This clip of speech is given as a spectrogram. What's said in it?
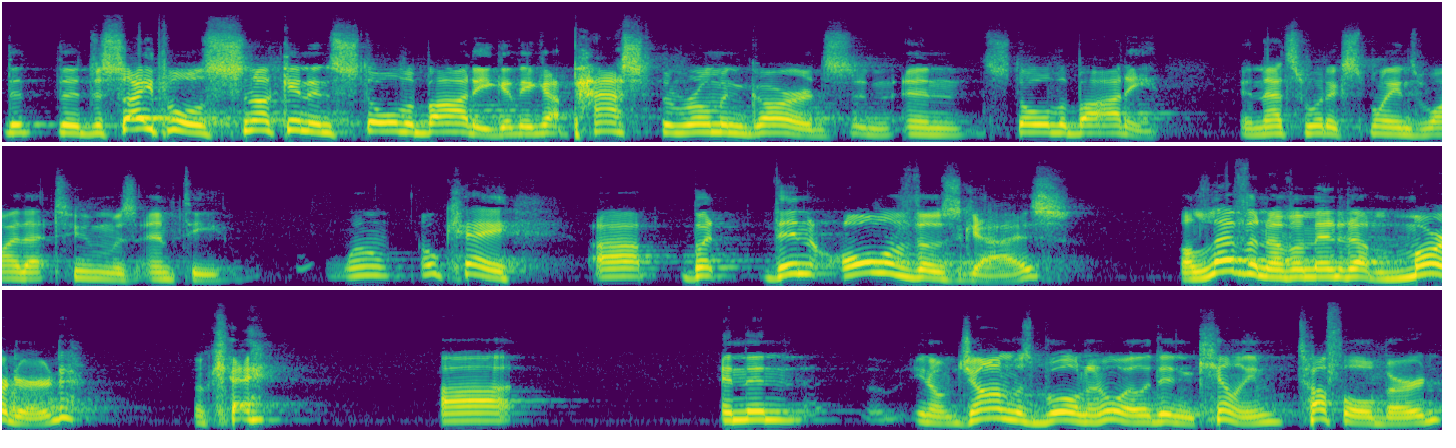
the, the, disciples snuck in and stole the body. They got past the Roman guards and, and stole the body. And that's what explains why that tomb was empty. Well, okay. Uh, but then all of those guys, 11 of them ended up martyred, okay? Uh, and then, you know, John was boiled in oil. It didn't kill him. Tough old bird.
